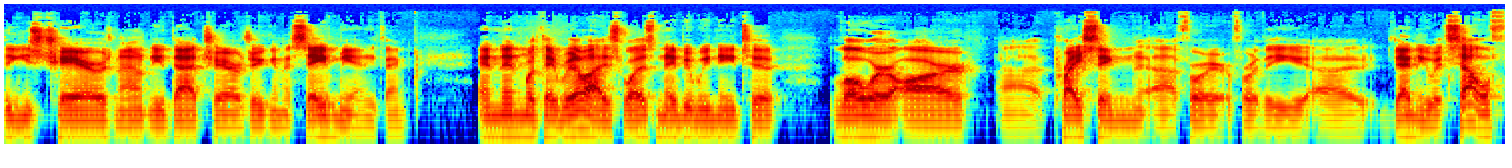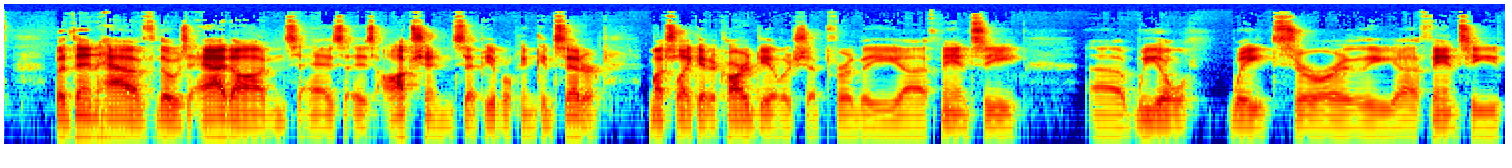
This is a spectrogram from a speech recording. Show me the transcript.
these chairs and I don't need that chairs. Are you going to save me anything? And then what they realized was maybe we need to lower our uh, pricing uh, for for the uh, venue itself, but then have those add-ons as as options that people can consider, much like at a car dealership for the uh, fancy uh, wheel weights or, or the fancy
